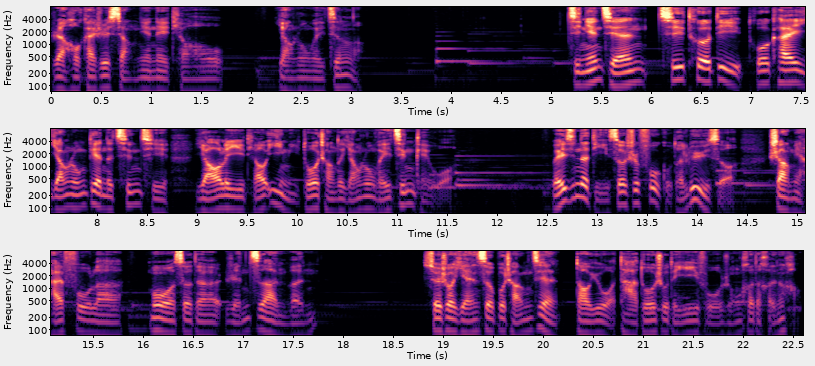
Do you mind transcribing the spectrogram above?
然后开始想念那条羊绒围巾了。几年前，妻特地托开羊绒店的亲戚，摇了一条一米多长的羊绒围巾给我。围巾的底色是复古的绿色，上面还附了墨色的人字暗纹。虽说颜色不常见，倒与我大多数的衣服融合得很好。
